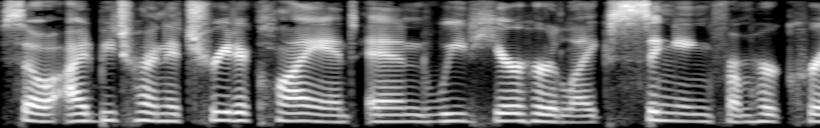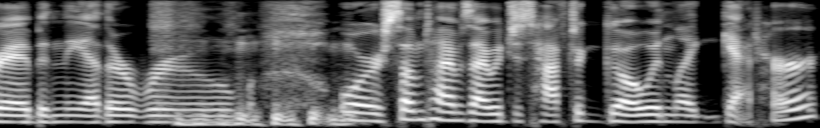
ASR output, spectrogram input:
So I'd be trying to treat a client and we'd hear her like singing from her crib in the other room. or sometimes I would just have to go and like get her.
